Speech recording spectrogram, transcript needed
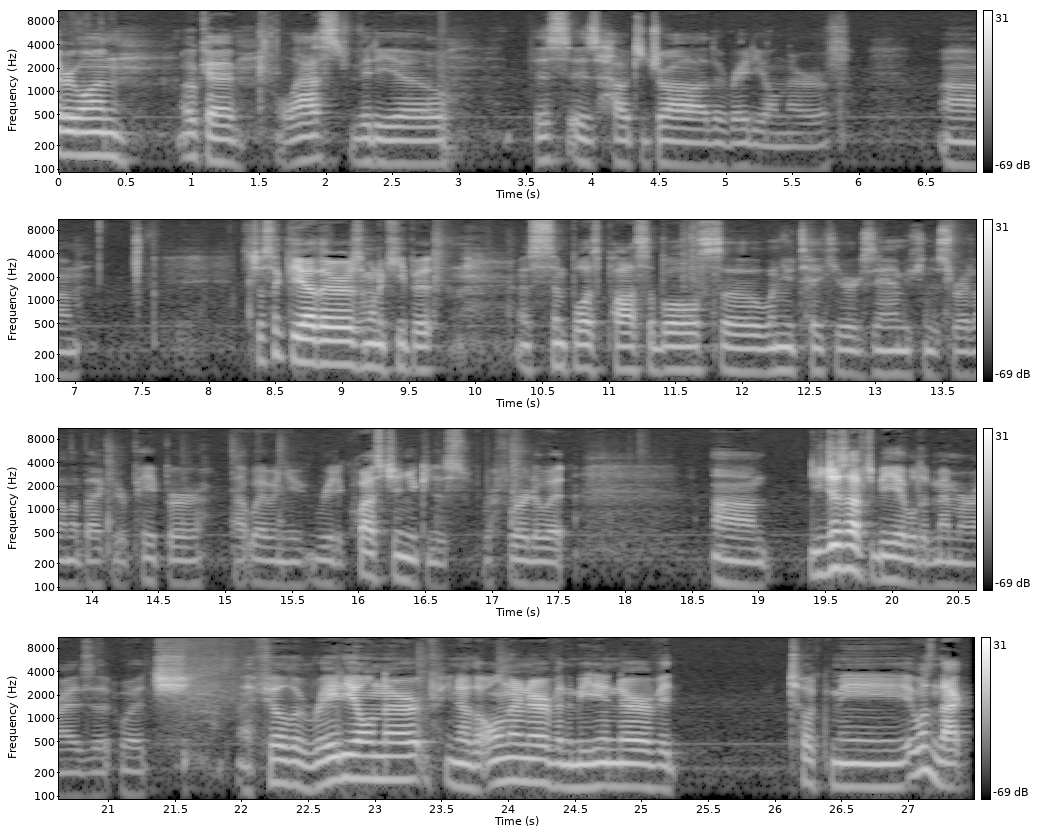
everyone. Okay, last video. This is how to draw the radial nerve. Um, it's just like the others. I want to keep it as simple as possible so when you take your exam you can just write it on the back of your paper. That way when you read a question you can just refer to it. Um, you just have to be able to memorize it, which I feel the radial nerve, you know, the ulnar nerve and the median nerve, it took me, it wasn't that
